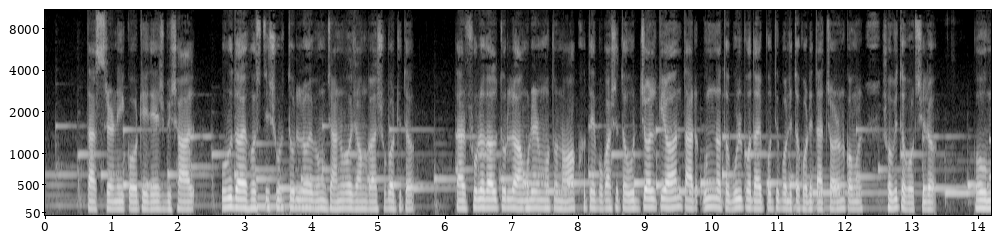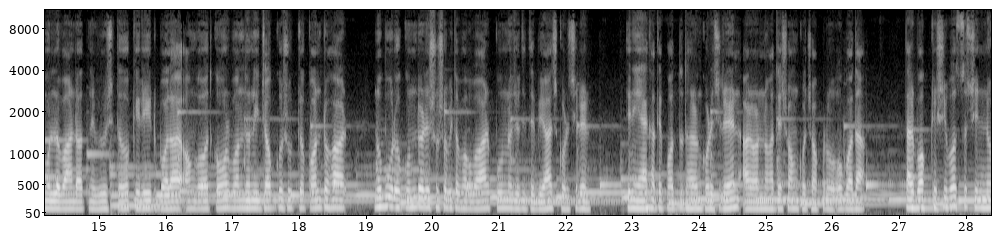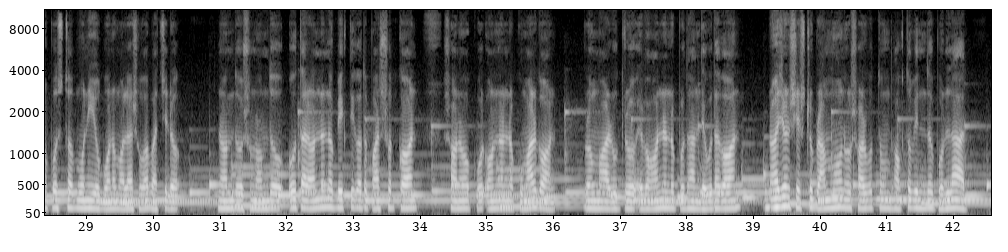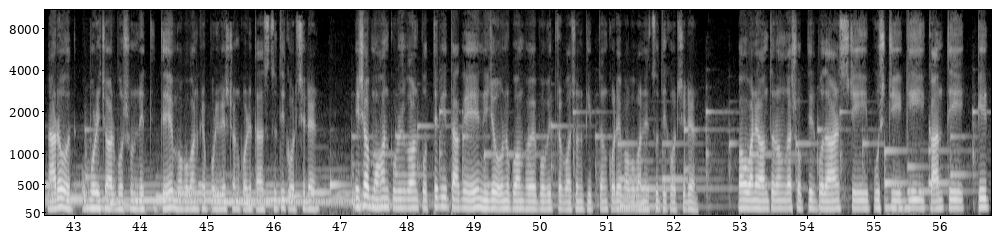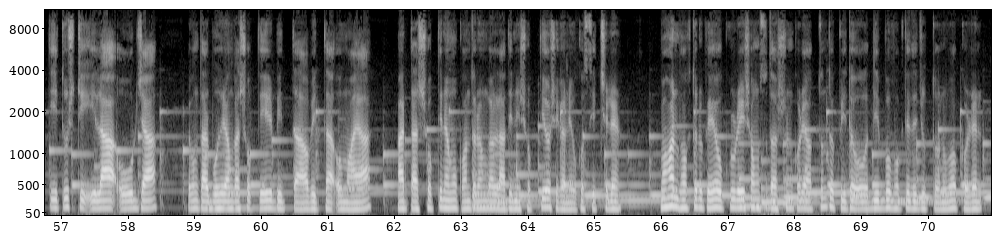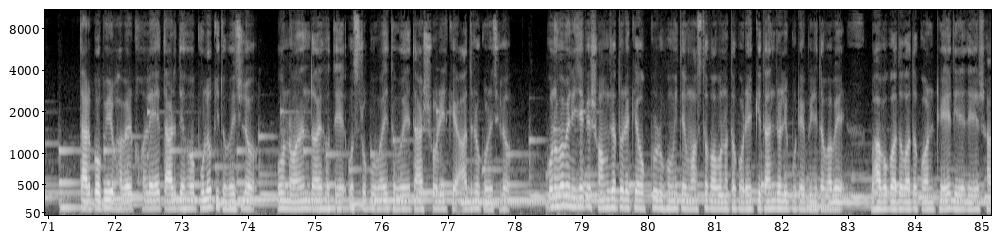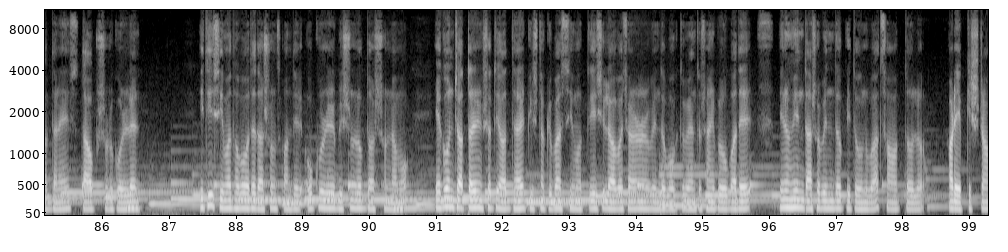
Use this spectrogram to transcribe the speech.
তার শ্রেণি কোটি দেশ বিশাল। উরুদয়, হস্তি, সুরতুল্য এবং জানু ও জঙ্গা সুগঠিত তার ফুলদল তুল্য আঙুলের মতো নখ হতে প্রকাশিত উজ্জ্বল কিরণ তার উন্নত গুল্পদয় প্রতিফলিত করে তার চরণ কমল শোভিত করছিল। বহু মূল্যবান রত্নে বিভূষিত কিরিট, বলয় অঙ্গদ কোমরবন্ধনী যজ্ঞসূত্র কণ্ঠহার, নবুর ও কুণ্ডরে সুশোভিত ভগবান পূর্ণজ্যোতিতে বিরাজ করেছিলেন। তিনি এক হাতে পদ্ম ধারণ করেছিলেন আর অন্য হাতে শঙ্খ, চক্র ও গদা। তার বক্ষে শিবস্ত্র, চিহ্ন কৌস্তবমণি ও বনমালা শোভা পাচ্ছিল। নন্দ, সুনন্দ ও তার অন্যান্য ব্যক্তিগত পার্শ্বদগণ, সনক ও অন্যান্য কুমারগণ, ব্রহ্মা, রুদ্র এবং অন্যান্য প্রধান দেবতাগণ, নয়জন শ্রেষ্ঠ ব্রাহ্মণ ও সর্বোত্তম ভক্তবৃন্দ প্রহ্লাদ নারদ ও পরিচর বসুর নেতৃত্বে ভগবানকে পরিবেষ্টন করে তার স্তুতি করছিলেন। এসব মহান পুরুষগণ প্রত্যেকেই তাকে নিজ অনুপমভাবে পবিত্র বচন কীর্তন করে ভগবানের স্তুতি করছিলেন। ভগবানের অন্তরঙ্গা শক্তির প্রধান শ্রী পুষ্টি গি কান্তি কীর্তি, তুষ্টি, ইলা ও ঊর্জা এবং তার বহিরঙ্গা শক্তির বিদ্যা, অবিদ্যা ও মায়া আর তার শক্তি নামক অন্তরঙ্গার লাদিনী শক্তিও সেখানে উপস্থিত ছিলেন। মহান ভক্তরূপে অক্রুর এই সমস্ত দর্শন করে অত্যন্ত প্রীত ও দিব্য ভক্তিতে যুক্ত অনুভব করলেন। তার গভীর ভাবের ফলে তার দেহ পুলকিত হয়েছিল ও নয়নদয় হতে অশ্রু প্রবাহিত হয়ে তার শরীরকে আর্দ্র করেছিল। কোনোভাবে নিজেকে সংযত রেখে অক্রুর ভূমিতে মস্তক অবনত করে গীতাঞ্জলি পুটে বিনীতভাবে ভাবগতগত কণ্ঠে ধীরে ধীরে সাবধানে স্তব শুরু করলেন। ইতি শ্রীমদ্ভগবতে দর্শন স্কন্ধের অক্রুরের বিষ্ণুলোক দর্শন নামক এখন চত্বরিংশতি অধ্যায়ের কৃষ্ণকৃপা শ্রীমতী ছিল অবচরণবৃন্দ ভক্তবেদান্ত স্বামী প্রভুপাদের দীনহীন দাসবৃন্দ কৃত অনুবাদ সমাপ্ত হল। হরে কৃষ্ণ।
